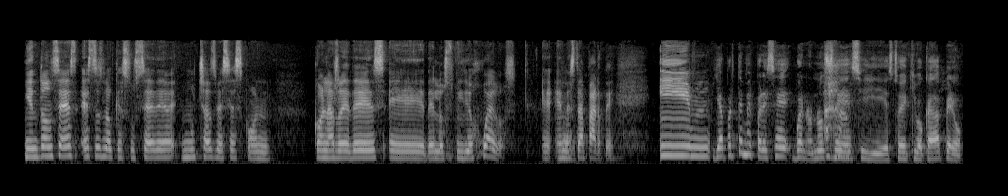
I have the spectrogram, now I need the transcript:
Y entonces esto es lo que sucede muchas veces con, con las redes eh, de los videojuegos en Claro. esta parte. Y, Y aparte me parece, bueno, no sé Ajá. si estoy equivocada, pero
